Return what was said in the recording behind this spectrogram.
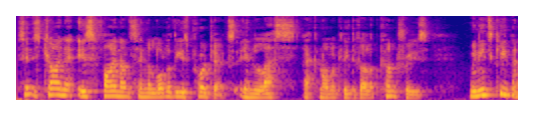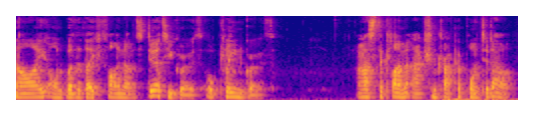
Since China is financing a lot of these projects in less economically developed countries, we need to keep an eye on whether they finance dirty growth or clean growth. As the Climate Action Tracker pointed out,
